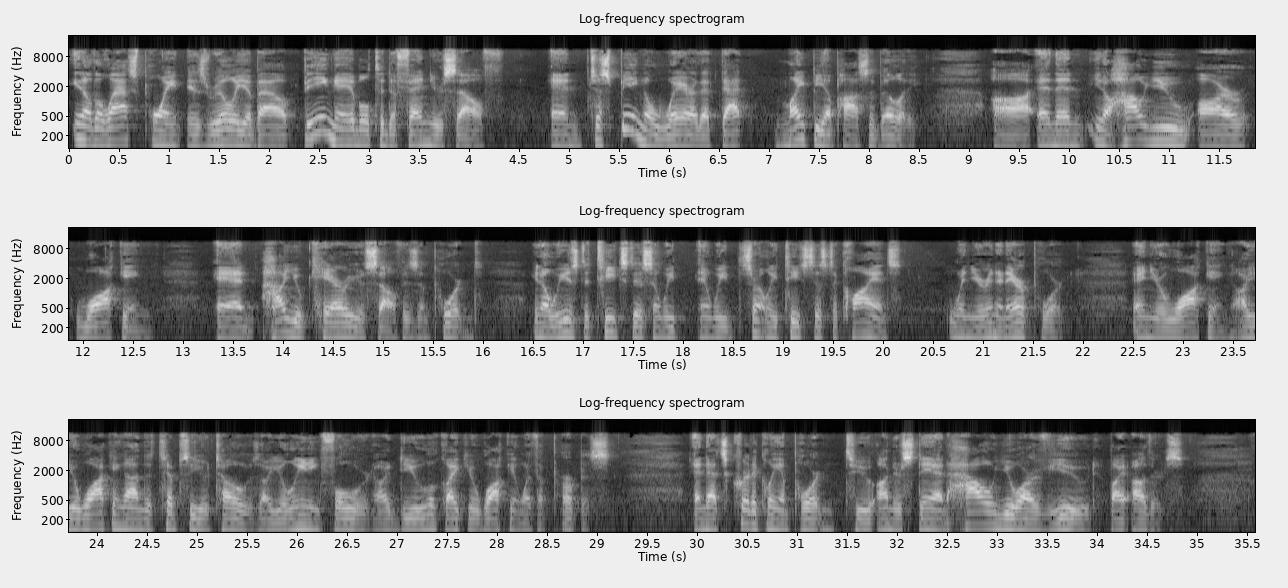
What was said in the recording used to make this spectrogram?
You know, the last point is really about being able to defend yourself and just being aware that that might be a possibility. Uh, and then, you know, how you are walking and how you carry yourself is important. You know, we used to teach this, and we and we certainly teach this to clients when you're in an airport and you're walking. Are you walking on the tips of your toes? Are you leaning forward? Or do you look like you're walking with a purpose? And that's critically important to understand how you are viewed by others.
